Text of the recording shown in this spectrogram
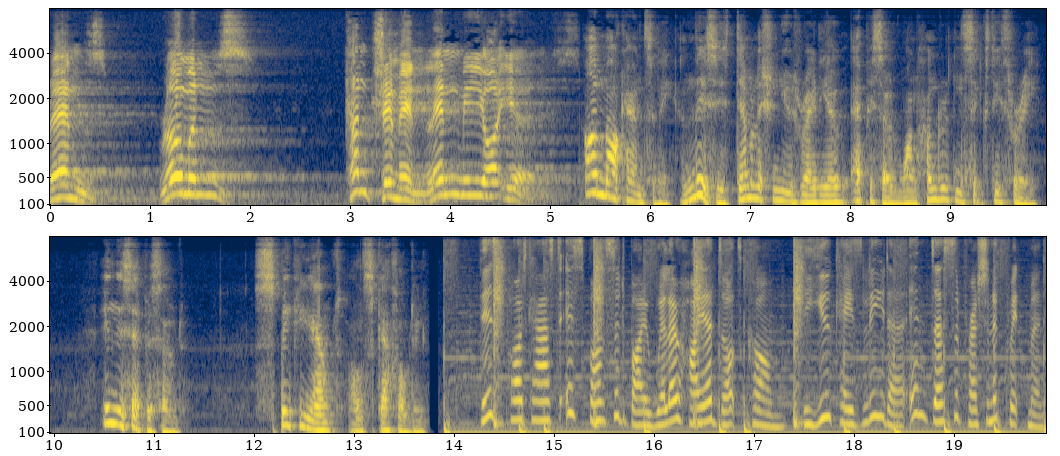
Friends, Romans, countrymen, lend me your ears. I'm Mark Anthony, and this is Demolition News Radio, episode 163. In this episode, speaking out on scaffolding. This podcast is sponsored by WillowHire.com, the UK's leader in dust suppression equipment.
